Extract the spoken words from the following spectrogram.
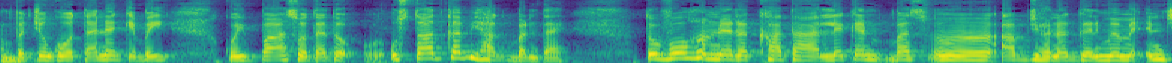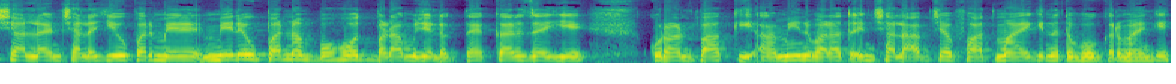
बच्चों को होता है ना कि भाई कोई पास होता है तो उस्ताद का भी हक बनता है। तो वो हमने रखा था, लेकिन बस अब जो है ना गर्मियों में इनशाला इनशाला ये ऊपर मेरे मेरे ऊपर ना बहुत बड़ा मुझे लगता है कर्ज है ये, कुरान पाक की आमीन वाला तो इनशाला अब जब फातिमा आएगी ना तो वो करवाएँगे।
